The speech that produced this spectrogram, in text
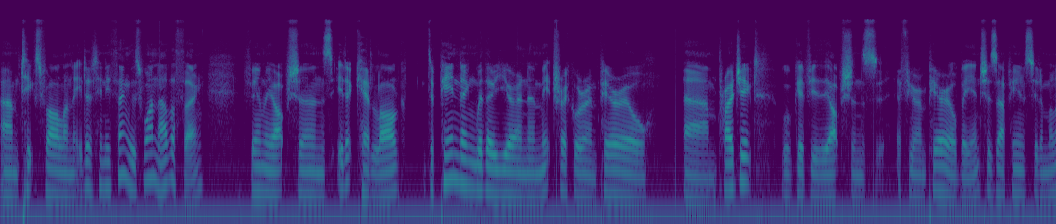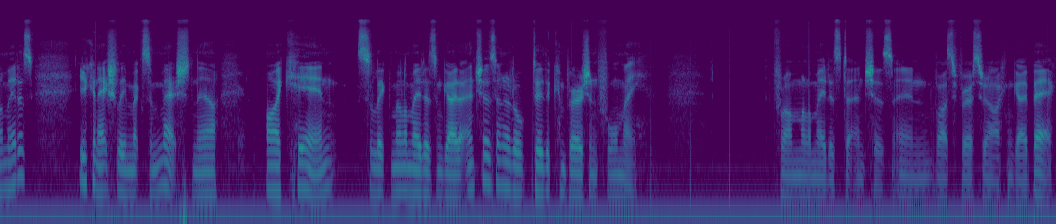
um, text file and edit anything. There's one other thing, family options, edit catalog. Depending whether you're in a metric or imperial um, project, will give you the options. If you're imperial, be inches up here instead of millimeters. You can actually mix and match. Now, I can select millimeters and go to inches, and it'll do the conversion for me from millimeters to inches and vice versa and I can go back.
